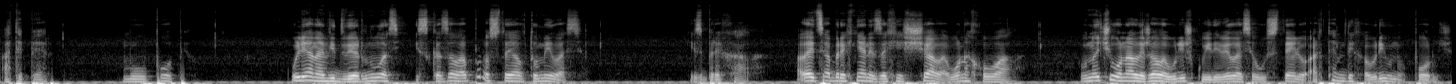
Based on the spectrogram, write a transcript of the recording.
а тепер, мов попіл. Уляна відвернулась і сказала, просто я втомилася. І збрехала. Але ця брехня не захищала, вона ховала. Вночі вона лежала у ліжку і дивилася у стелю, Артем дихав рівно поруч,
